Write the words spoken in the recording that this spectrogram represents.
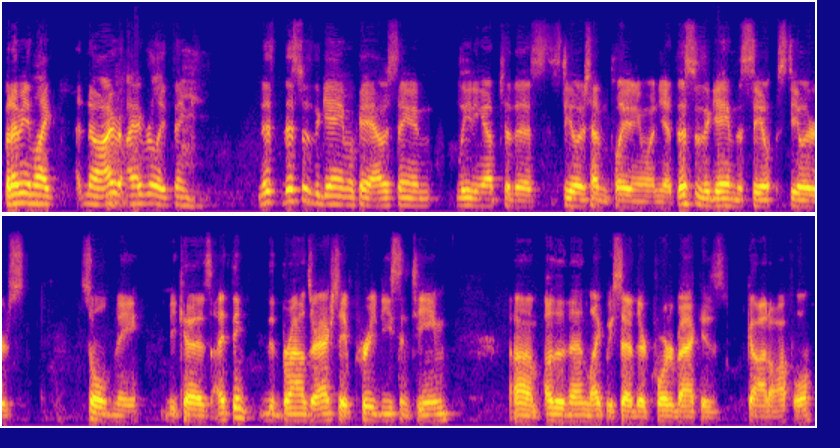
But I mean, like, no, I I really think this this was the game. Okay, I was saying leading up to this, Steelers haven't played anyone yet. This is the game the Steelers sold me because I think the Browns are actually a pretty decent team. Um, other than like we said, their quarterback is god awful.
